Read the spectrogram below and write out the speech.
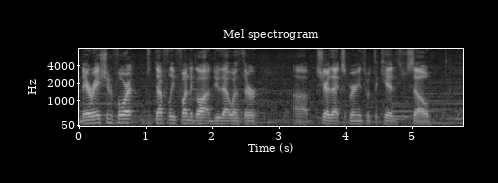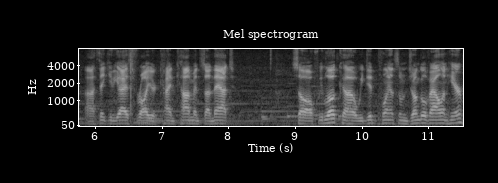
narration for it. It's definitely fun to go out and do that with her, share that experience with the kids. So thank you guys for all your kind comments on that. So if we look, uh, we did plant some jungle val in here.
